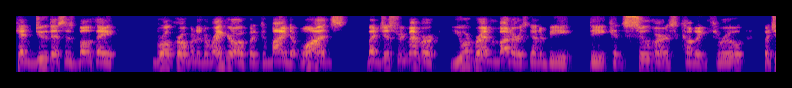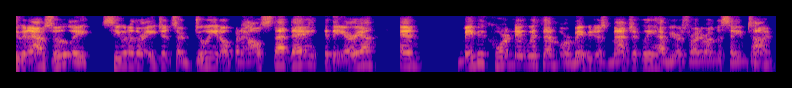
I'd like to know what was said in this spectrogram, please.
can do this as both a broker open and a regular open combined at once. But just remember, your bread and butter is going to be the consumers coming through. But you can absolutely see what other agents are doing an open house that day in the area and maybe coordinate with them or maybe just magically have yours right around the same time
